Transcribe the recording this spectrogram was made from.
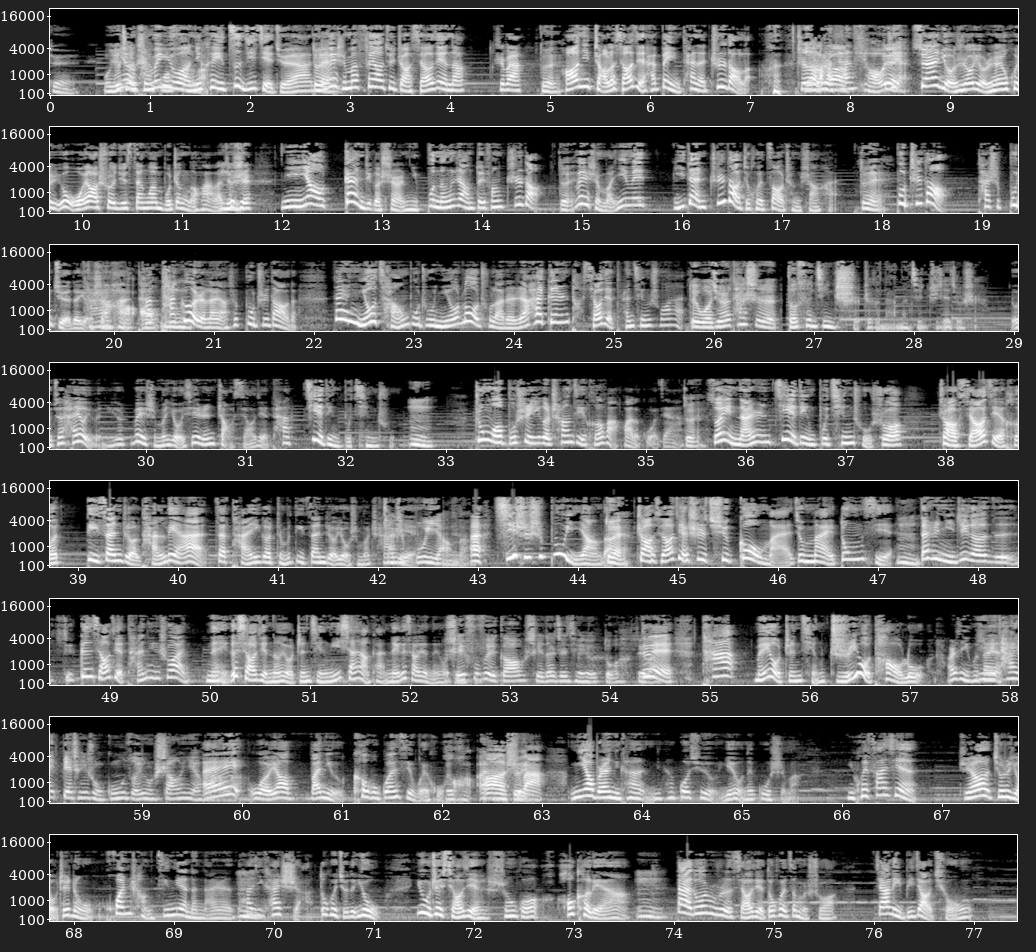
对，我觉得这个你有什么欲望，你可以自己解决啊。你为什么非要去找小姐呢？是吧？对好，你找了小姐，还被你太太知道了，知道了 还谈条件虽然有时候有人会，我要说一句三观不正的话了，嗯就是你要干这个事儿，你不能让对方知道。对为什么？因为一旦知道就会造成伤害，对，不知道他是不觉得有伤害他，他个人来讲是不知道的。但是你又藏不住，你又露出来了，人还跟人小姐谈情说爱。对，我觉得他是得寸进尺，这个男的就直接就是，我觉得还有一个问题，就是为什么有些人找小姐，他界定不清楚。嗯，中国不是一个娼妓合法化的国家，对所以男人界定不清楚，说找小姐和第三者谈恋爱，再谈一个什么第三者有什么差他是别？不一样的。哎，其实是不一样的。对找小姐是去购买，就买东西。嗯但是你这个呃跟小姐谈情说爱，哪个小姐能有真情？你想想看，哪个小姐能有真情？谁付费高，谁的真情就多，对吧？对她没有真情，只有套路，而且你会因为发现。它变成一种工作，一种商业化。哎，我要把你客户关系维护维护好哎啊，是吧？你要不然你看，你看过去也有那故事嘛，你会发现，只要就是有这种欢场经验的男人，他嗯一开始啊都会觉得哟哟，这小姐生活好可怜啊，嗯。大多数的小姐都会这么说：家里比较穷，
